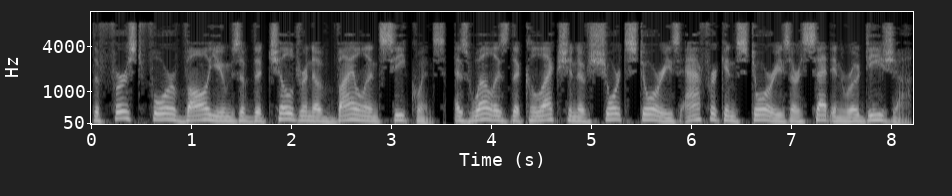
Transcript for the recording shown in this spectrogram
the first four volumes of the Children of Violence sequence, as well as the collection of short stories African Stories are set in Rhodesia.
